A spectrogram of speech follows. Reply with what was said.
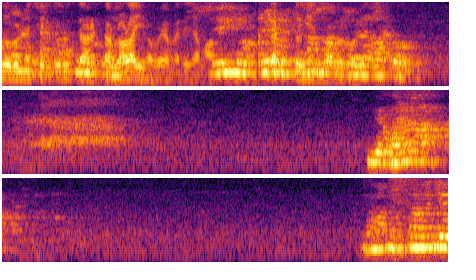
দুর্নীতির বিরুদ্ধে আরেকটা লড়াই হবে আমার জামাত। ব্যক্তহীনভাবে বলেছেন। প্রিয় ভাইরা জামাত ইসলামীকে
